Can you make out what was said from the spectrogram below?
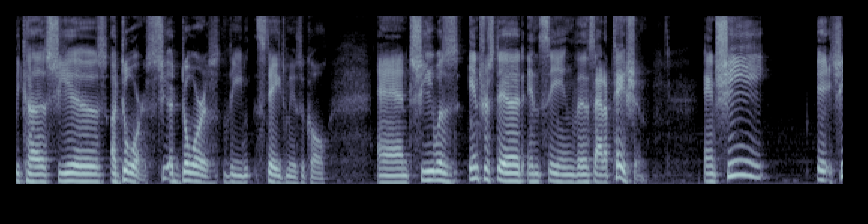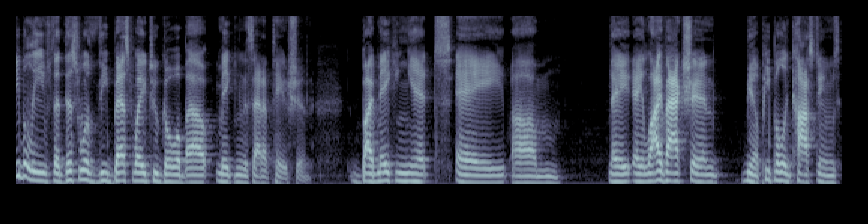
because she is adores she adores the stage musical and she was interested in seeing this adaptation and she it, she believes that this was the best way to go about making this adaptation by making it a um a, a live action you know people in costumes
